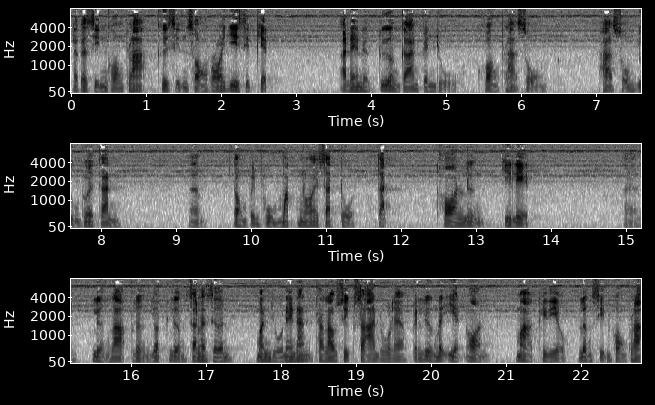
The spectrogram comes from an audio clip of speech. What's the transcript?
แล้วก็ศีลของพระคือศีลสองร้อยยี่สิบเจ็ดอันนี้เรื่องการเป็นอยู่ของพระสงฆ์ พระสงฆ์อยู่ด้วยกันต้องเป็นผู้มักน้อยสัตว์โดดตัดทอนเรื่องกิเลสเรื่องลาบเรื่องยศเรื่องสรรเสริญ มันอยู่ในนั้นถ้าเราศึกษาดูแล้ว เป็นเรื่องละเอียดอ่อนมากทีเดียว เรื่องศีลของพระ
